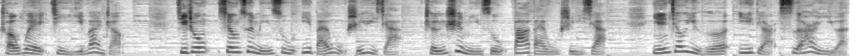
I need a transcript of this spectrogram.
床位近一万张。其中，乡村民宿一百五十余家，城市民宿八百五十余家，年交易额一点四二亿元。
